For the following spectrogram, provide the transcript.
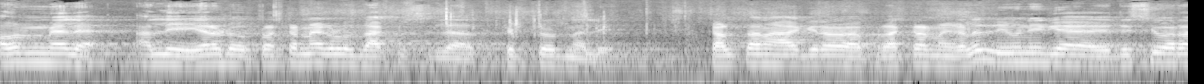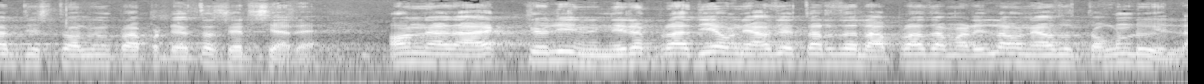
ಅವನ ಮೇಲೆ ಅಲ್ಲಿ ಎರಡು ಪ್ರಕರಣಗಳು ದಾಖಲಿಸಿದ್ದಾರೆ ಟಿಪ್ಟೂರ್ನಲ್ಲಿ ಕಳ್ತನ ಆಗಿರೋ ಪ್ರಕರಣಗಳಲ್ಲಿ ಇವನಿಗೆ ರಿಸೀವರ್ ಆಫ್ ದಿ ಪ್ರಾಪರ್ಟಿ ಅಂತ ಸೇರಿಸ್ಯಾರೆ. ಅವನು ಆ್ಯಕ್ಚುಲಿ ನಿರಪರಾಧಿ, ಅವನು ಯಾವುದೇ ಥರದಲ್ಲಿ ಅಪರಾಧ ಮಾಡಿಲ್ಲ, ಅವನು ಯಾವುದೂ ತೊಗೊಂಡೂ ಇಲ್ಲ.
